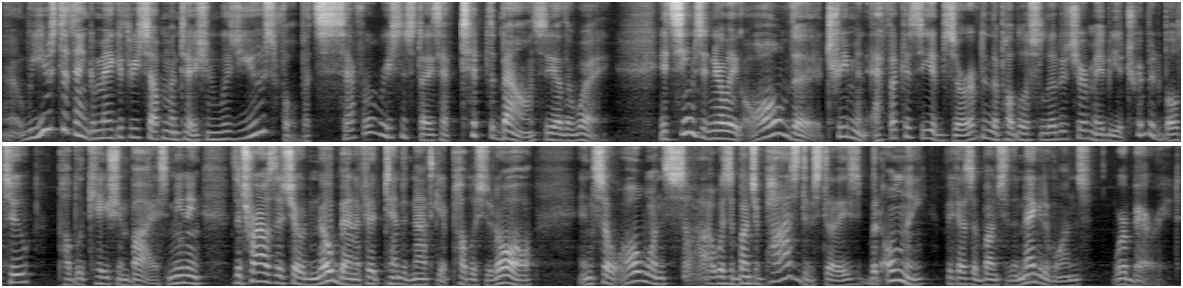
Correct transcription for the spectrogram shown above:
Uh, we used to think omega-3 supplementation was useful, but several recent studies have tipped the balance the other way. It seems that nearly all the treatment efficacy observed in the published literature may be attributable to publication bias, meaning the trials that showed no benefit tended not to get published at all, and so all one saw was a bunch of positive studies, but only because a bunch of the negative ones were buried.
